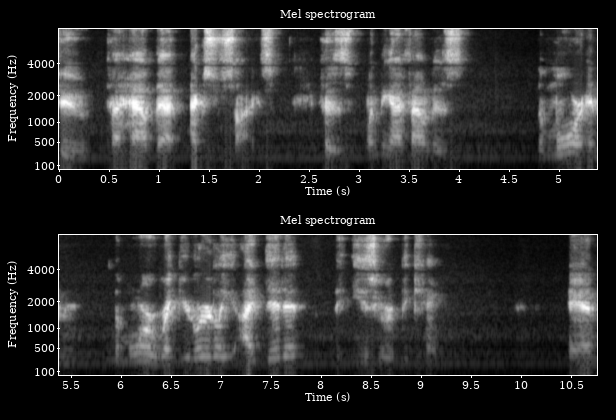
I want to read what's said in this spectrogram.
to to have that exercise. Because one thing I found is the more and the more regularly I did it, the easier it became. And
